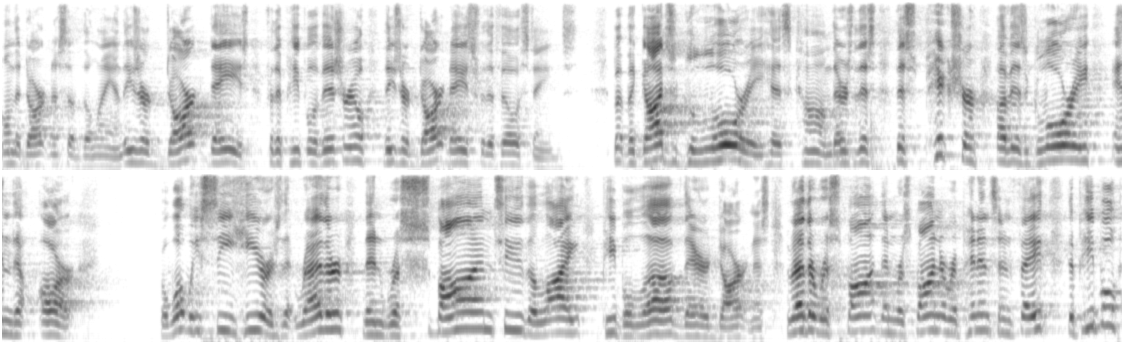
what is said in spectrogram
on the darkness of the land. These are dark days for the people of Israel, these are dark days for the Philistines. But, but God's glory has come. There's this, this picture of his glory in the ark. But what we see here is that rather than respond to the light, people love their darkness. Rather respond than respond to repentance and faith, the people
